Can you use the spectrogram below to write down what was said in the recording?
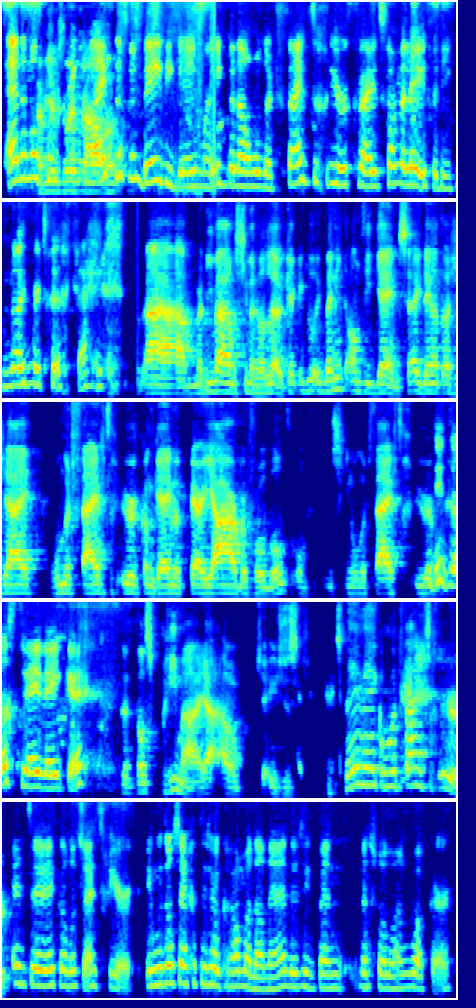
Animal Crossing lijkt op een babygame, maar ik ben al 150 uur kwijt van mijn leven die ik nooit meer terugkrijg. Nou ja, maar die waren misschien wel heel leuk. Kijk, ik, ik ben niet anti-games. Ik denk dat als jij 150 uur kan gamen per jaar bijvoorbeeld, of misschien 150 uur... Dit was twee weken. Dat, dat is prima. Ja, oh, jezus. Twee weken 150 uur. En twee weken 150 uur. Ik moet wel zeggen, het is ook Ramadan, hè? Dus ik ben best wel lang wakker.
